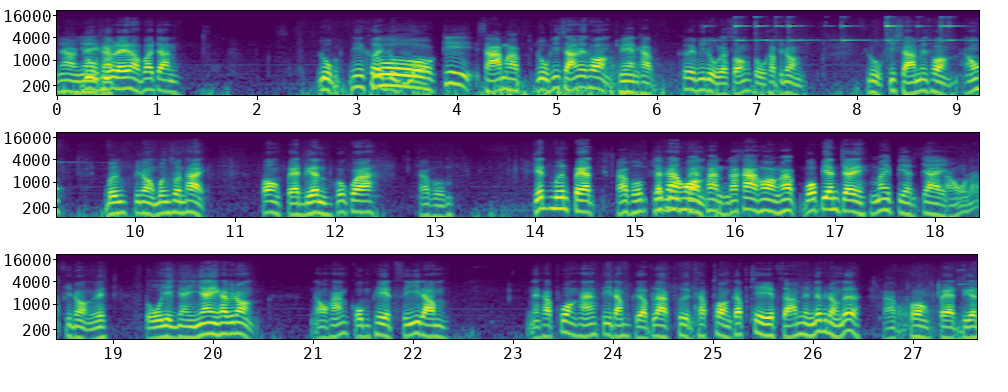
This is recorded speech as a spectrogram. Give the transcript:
เงาวใหำญ่ลูกครัที่บไรครับพ่อจันลูกนี่เคยลูลูกอยู่กที่สามครับ ลูกที่สามในท้องแมนครับเคยมีลูกละสองตัวครับพี่น้อง ลูกที่สามในท้อง เอาเบิ้งพี่น้องเบิ้งส่วนท้ายท้องแปดเดือนกว่า ครับผมเจ็ดหมื่นแปดครับผมราคาห้องแปดพันราคาห้องครับบ่เปลี่ยนใจไม่เปลี่ยนใจเอาละพี่น้องเลยตัวใหญ่ๆใหญ่ครับพี่น้องเงาหางกลมเพศสีดำนะครับพ่วงหางสีดำเกือบลากพื้นครับทองกับเคฟสามหนึ่งได้อพี่น้องเด้อครับทองแปดเดือน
